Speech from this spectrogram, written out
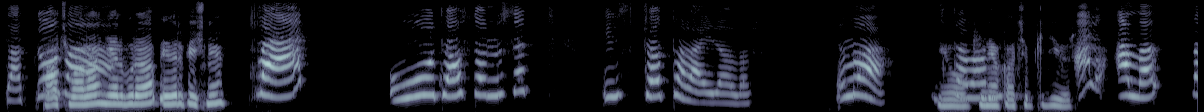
Dikkatli ol Kaçma bak. lan gel buraya. Ver peşine. Oo ters dönürse iş çok parayla alır. Değil mi? Yok Tamam. yine kaçıp gidiyor. Allah. Ne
